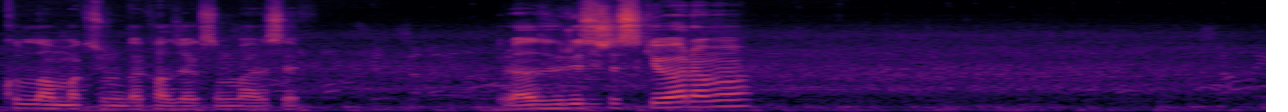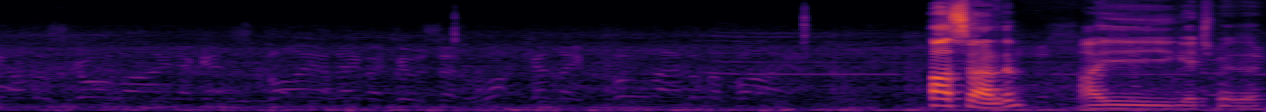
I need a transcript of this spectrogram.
kullanmak zorunda kalacaksın maalesef. Biraz virüs riski var ama pas verdim. Ay geçmedi.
